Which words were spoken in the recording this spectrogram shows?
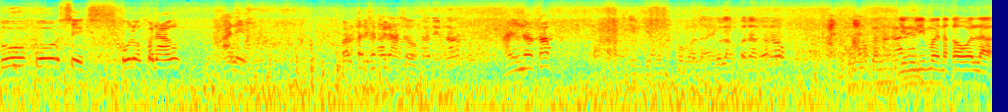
2, 4, 6. Kulang pa ng 6. Para tayo sa piraso. Anim na? Ano na kap? Hindi mo nakawala eh. Kulang pa ng ano? Yung lima nakawala.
